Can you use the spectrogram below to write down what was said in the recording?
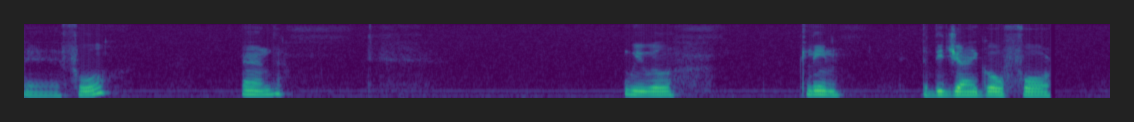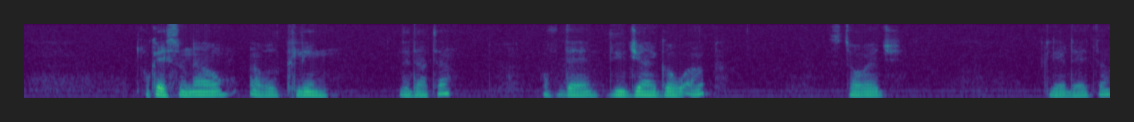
uh, full. And we will clean the DJI Go 4 okay so now I will clean the data of the DJI Go app storage clear data.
